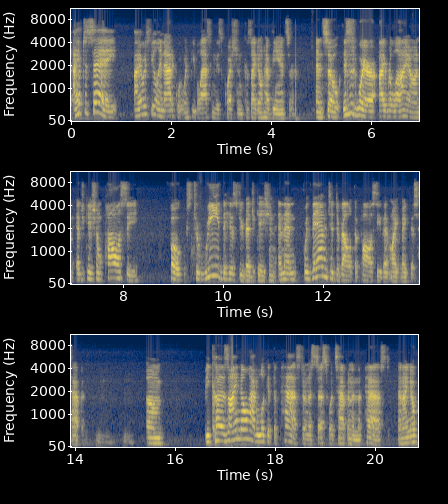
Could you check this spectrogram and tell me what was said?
I have to say, I always feel inadequate when people ask me this question because I don't have the answer. And so this is where I rely on educational policy folks to read the history of education and then for them to develop the policy that might make this happen. Mm-hmm. Um, because I know how to look at the past and assess what's happened in the past, and I know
